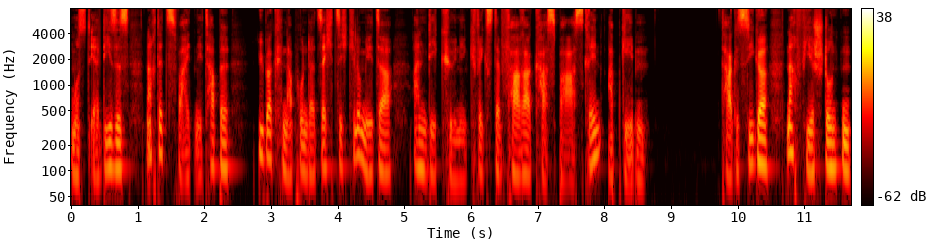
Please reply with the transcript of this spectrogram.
musste er dieses nach der zweiten Etappe über knapp 160 Kilometer an die König Quickstep-Fahrer Kaspar Askren abgeben. Tagessieger nach vier Stunden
